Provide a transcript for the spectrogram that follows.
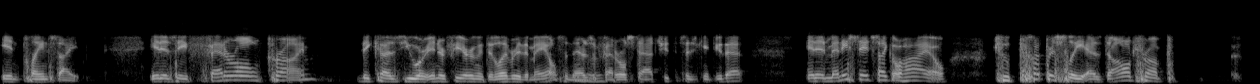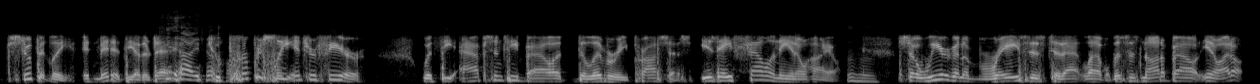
in plain sight. It is a federal crime because you are interfering with the delivery of the mails, and there's Mhm. a federal statute that says you can't do that. And in many states like Ohio, to purposely, as Donald Trump stupidly admitted the other day, Yeah, to purposely interfere with the absentee ballot delivery process is a felony in Ohio. hmm So we are going to raise this to that level. This is not about, you know, I don't.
